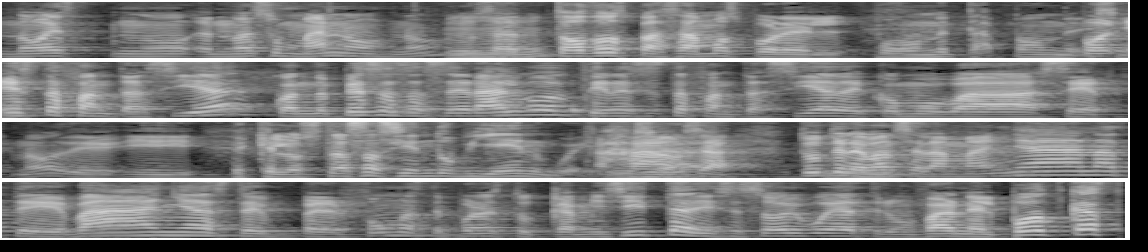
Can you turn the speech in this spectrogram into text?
no es, no, no es humano, ¿no? O sea, todos pasamos por el... Por una etapa donde... Por sí. esta fantasía, cuando empiezas a hacer algo, tienes esta fantasía de cómo va a ser, ¿no? De- y, De que lo estás haciendo bien, güey. Ajá, o sea, tú te levantas en la mañana, te bañas, te perfumas, te pones tu camisita, dices, hoy voy a triunfar en el podcast,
